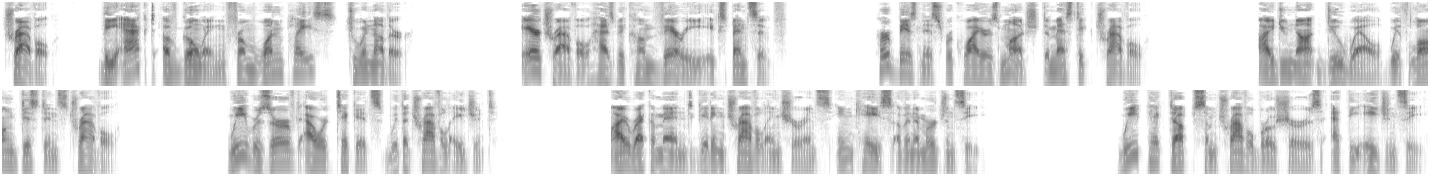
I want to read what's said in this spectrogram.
Travel. The act of going from one place to another. Air travel has become very expensive. Her business requires much domestic travel. I do not do well with long distance travel. We reserved our tickets with a travel agent. I recommend getting travel insurance in case of an emergency. We picked up some travel brochures at the agency.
